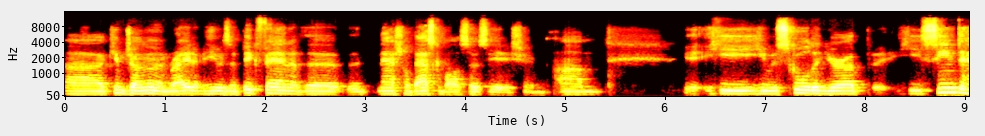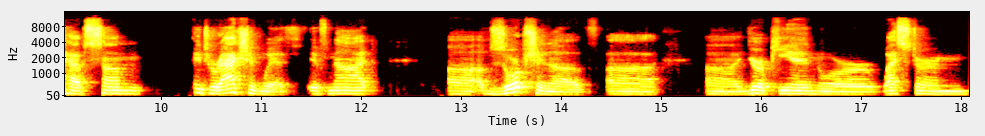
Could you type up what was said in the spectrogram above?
uh, Kim Jong un, right? I mean, he was a big fan of the, the National Basketball Association. Um, he he was schooled in Europe. He seemed to have some interaction with, if not uh, absorption of, uh, uh, European or Western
